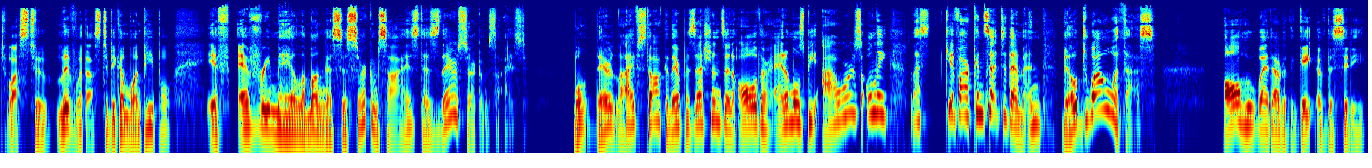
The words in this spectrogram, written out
to us to live with us, to become one people, if every male among us is circumcised as they're circumcised. Won't their livestock and their possessions and all their animals be ours? Only let's give our consent to them, and they'll dwell with us. All who went out of the gate of the city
